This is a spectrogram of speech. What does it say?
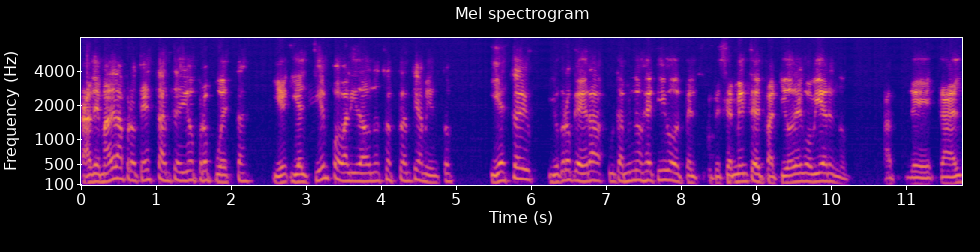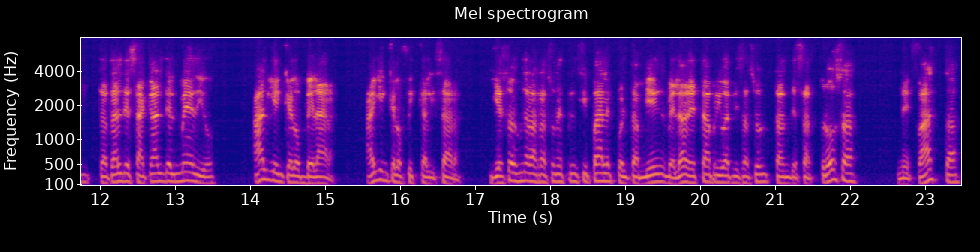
además de la protesta, han tenido propuestas y, el tiempo ha validado nuestros planteamientos. Y esto yo creo que era también un objetivo, especialmente del partido de gobierno, de tratar de sacar del medio alguien que los velara, alguien que los fiscalizara. Y eso es una de las razones principales por también, ¿verdad?, de esta privatización tan desastrosa, nefasta.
